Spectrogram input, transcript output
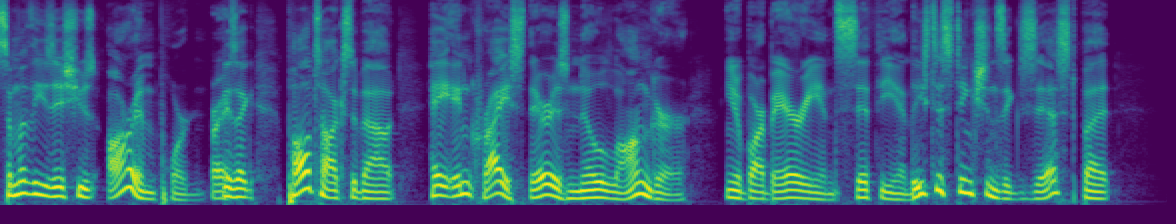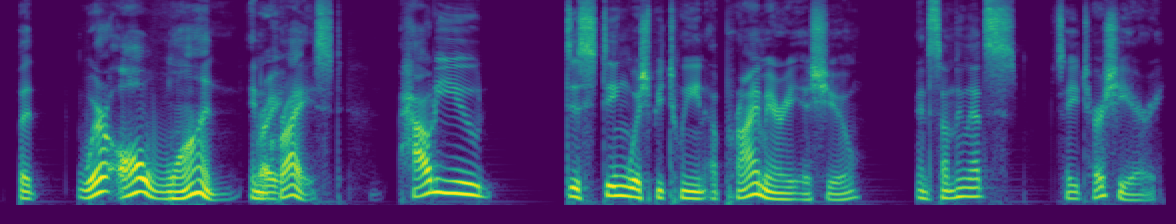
some of these issues are important? Right. Because like Paul talks about, hey, in Christ there is no longer you know barbarian, Scythian. These distinctions exist, but but we're all one in Right. Christ. How do you distinguish between a primary issue and something that's say tertiary?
